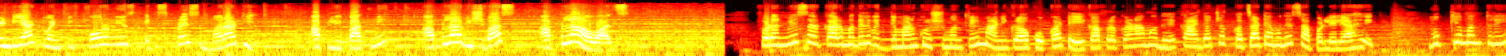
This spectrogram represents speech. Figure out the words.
India twenty four news express Marathi. आपली बातमी आपला विश्वास आपला आवाज. फडणवीस सरकारमधील विद्यमान कृषी मंत्री माणिकराव कोकाटे एका प्रकरणामध्ये कायद्याच्या कचाट्यामध्ये सापडलेले आहेत. मुख्यमंत्री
